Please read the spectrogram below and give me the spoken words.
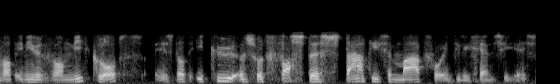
wat in ieder geval niet klopt, is dat IQ een soort vaste, statische maat voor intelligentie is.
